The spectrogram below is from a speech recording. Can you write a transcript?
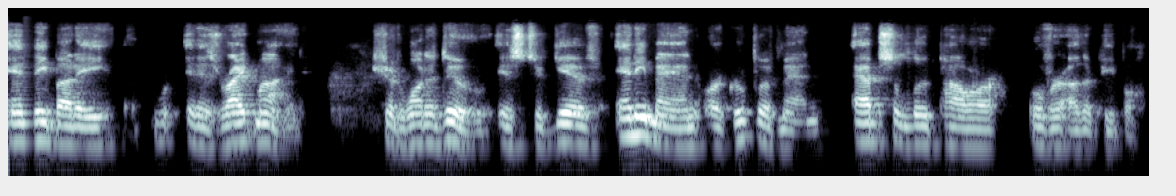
anybody in his right mind should want to do is to give any man or group of men absolute power over other people.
